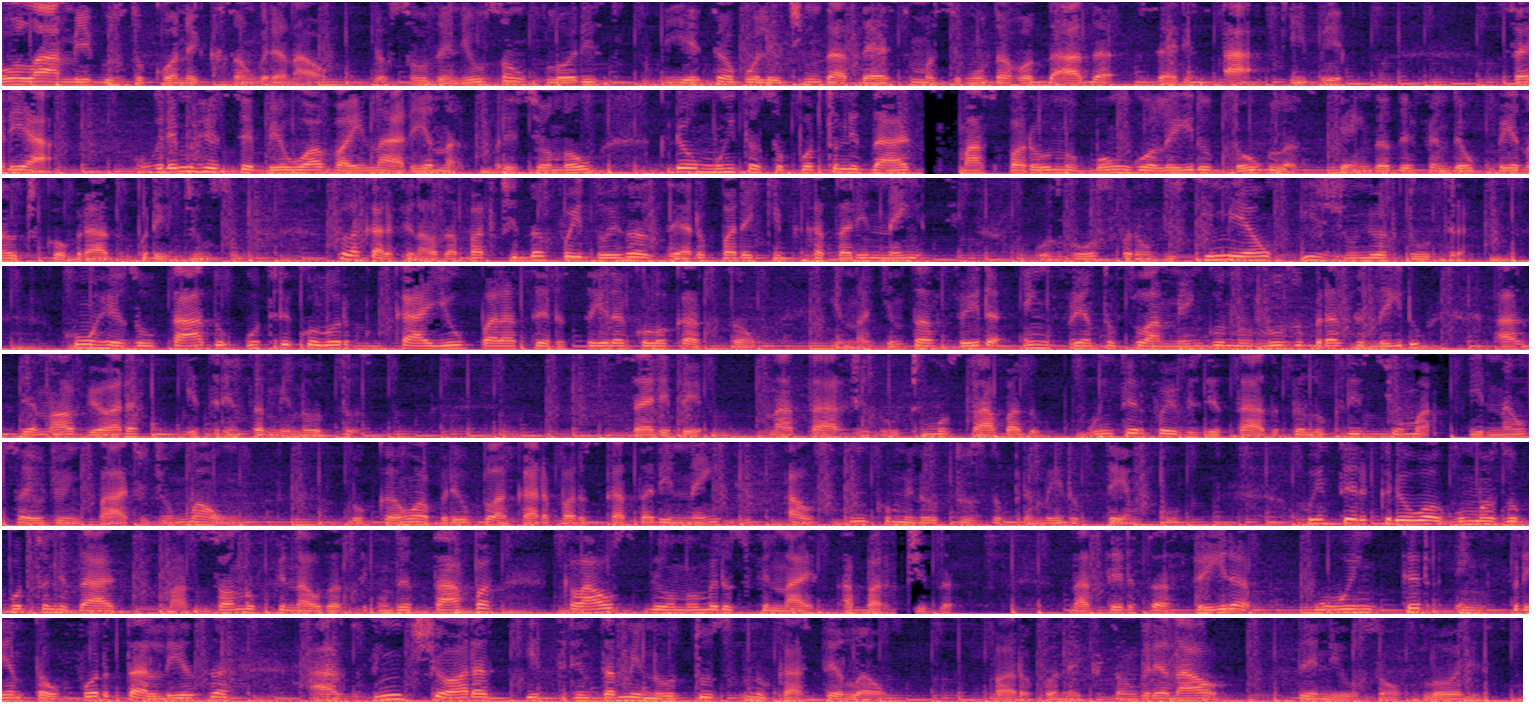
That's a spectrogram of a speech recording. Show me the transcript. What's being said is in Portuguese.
Olá, amigos do Conexão Grenal. Eu sou Denilson Flores e esse é o boletim da 12ª rodada Séries A e B. Série A. O Grêmio recebeu o Havaí na arena, pressionou, criou muitas oportunidades, mas parou no bom goleiro Douglas, que ainda defendeu o pênalti cobrado por Edilson. O placar final da partida foi 2 a 0 para a equipe catarinense. Os gols foram de Simeão e Júnior Dutra. Com o resultado, o tricolor caiu para a terceira colocação e na quinta-feira enfrenta o Flamengo no Luso Brasileiro às 19 horas e 30 minutos. Série B. Na tarde do último sábado, o Inter foi visitado pelo Criciúma e não saiu de um empate de 1 a 1. Lucão abriu o placar para os catarinenses aos 5 minutos do primeiro tempo. O Inter criou algumas oportunidades, mas só no final da segunda etapa, Klaus deu números finais à partida. Na terça-feira, o Inter enfrenta o Fortaleza às 20 horas e 30 minutos no Castelão. Para o Conexão Grenal, Denilson Flores.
